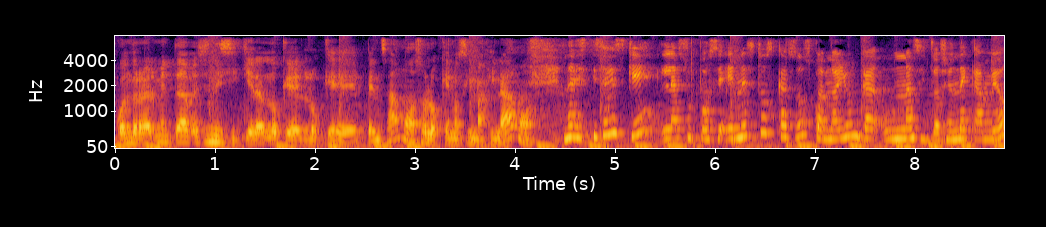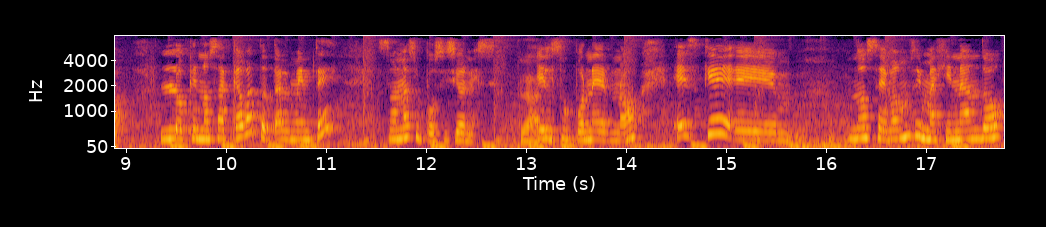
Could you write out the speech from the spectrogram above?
cuando realmente a veces ni siquiera es lo que, lo que pensamos o lo que nos imaginamos. ¿Y sabes qué? La supose en estos casos, cuando hay un una situación de cambio, lo que nos acaba totalmente son las suposiciones. El suponer, ¿no? Es que, em, no sé, vamos imaginando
